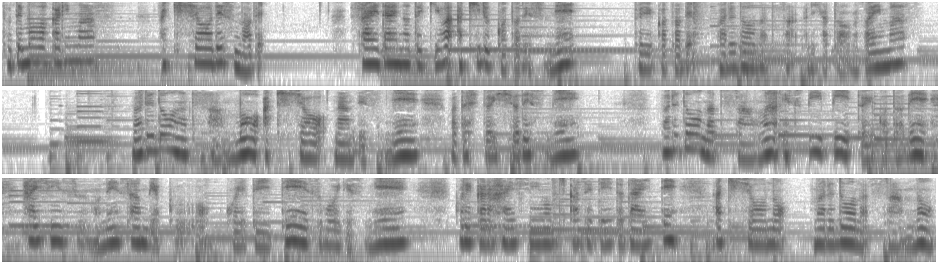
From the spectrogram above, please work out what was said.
とてもわかります。飽き性ですので。最大の敵は飽きることですね。ということでマルドーナツさんありがとうございます。マルドーナツさんも飽き性なんですね。私と一緒ですね。マルドーナツさんは SPP ということで配信数もね300を超えていてすごいですね。これから配信を聞かせていただいて飽き性のマルドーナツさんの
